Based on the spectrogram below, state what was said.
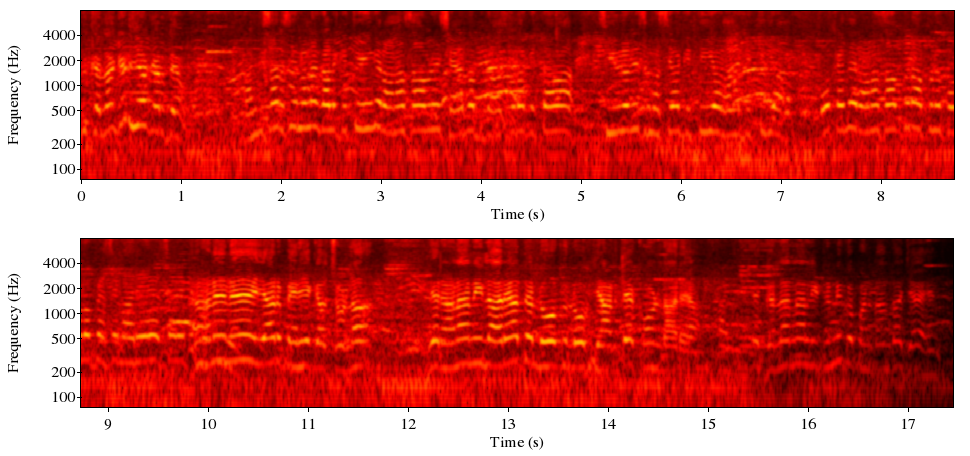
ਵੀ ਗੱਲਾਂ ਕਿਹੜੀਆਂ ਕਰਦੇ ਹੋ? ਹਾਂਜੀ ਸਰ ਅਸੀਂ ਉਹਨਾਂ ਨਾਲ ਗੱਲ ਕੀਤੀ ਸੀ ਕਿ ਰਾਣਾ ਸਾਹਿਬ ਨੇ ਸ਼ਹਿਰ ਦਾ ਵਿਕਾਸ ਬੜਾ ਕੀਤਾ ਵਾ ਸੀਵਰੇਜ ਦੀ ਸਮੱਸਿਆ ਕੀਤੀ ਆ ਹੱਲ ਕੀਤੀ ਆ। ਉਹ ਕਹਿੰਦੇ ਰਾਣਾ ਸਾਹਿਬ ਕਿਹੜਾ ਆਪਣੇ ਕੋਲੋਂ ਪੈਸੇ ਲਾ ਰਹੇ ਆ ਸਰ ਰਾਣੇ ਨੇ ਯਾਰ ਮੇਰੀ ਗੱਲ ਸੁਣ ਲਾ। ਜੇ ਰਾਣਾ ਨਹੀਂ ਲਾ ਰਿਹਾ ਤੇ ਲੋਕ ਲੋਕ ਜਾਣਦੇ ਕੌਣ ਲਾ ਰਿਹਾ। ਇਹ ਗੱਲਾਂ ਨਾਲ ਲੀਡਰ ਨਹੀਂ ਕੋਈ ਬਣਦਾ ਹੁੰਦਾ ਜੈ ਹਿੰਦ।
